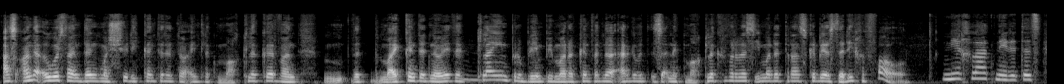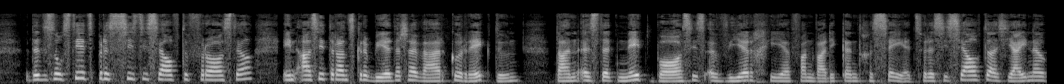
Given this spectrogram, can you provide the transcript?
as ander ouers dan dink maar sjoe die kind het dit nou eintlik makliker want dit my kind het nou net 'n hmm. klein probleempie maar 'n kind wat nou erger is eintlik makliker vir hulle as iemand dit transkribeer is dit die geval? Nee glad nie, dit is dit is nog steeds presies dieselfde vraestel en as die transkribeerder sy werk korrek doen, dan is dit net basies 'n weergee van wat die kind gesê het. So dis dieselfde as jy nou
